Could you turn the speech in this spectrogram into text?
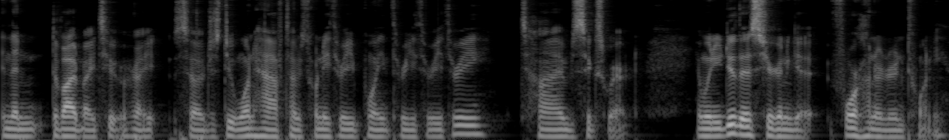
and then divide by 2, right? So just do 1 half times 23.333 times 6 squared. And when you do this, you're going to get 420.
